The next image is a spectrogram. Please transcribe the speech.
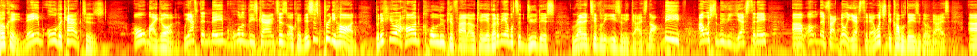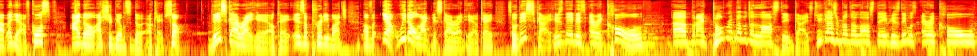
Okay, name all the characters. Oh my god. We have to name all of these characters. Okay, this is pretty hard. But if you're a hardcore Luca fan, okay, you're going to be able to do this relatively easily, guys. Not me. I watched the movie yesterday. Um, oh, in fact, not yesterday. I watched it a couple days ago, guys. Um, and yeah, of course, I know I should be able to do it. Okay, so this guy right here, okay, is a pretty much of a, you know, we don't like this guy right here, okay? So this guy, his name is Eric Cole, uh, but I don't remember the last name, guys. Do you guys remember the last name? His name was Eric Cole.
